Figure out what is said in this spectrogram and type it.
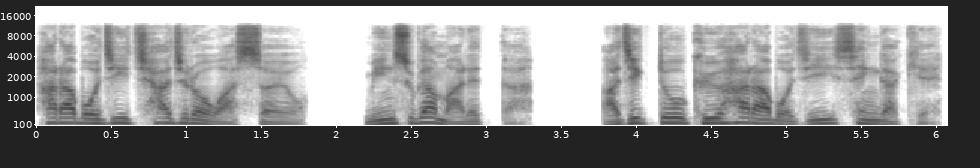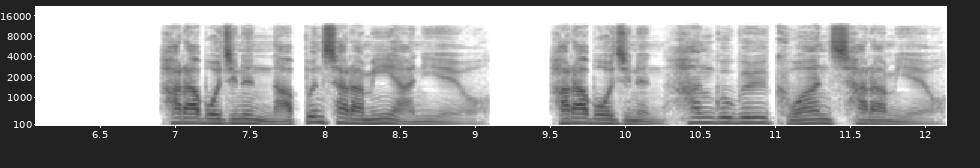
할아버지 찾으러 왔어요. 민수가 말했다. 아직도 그 할아버지 생각해. 할아버지는 나쁜 사람이 아니에요. 할아버지는 한국을 구한 사람이에요.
